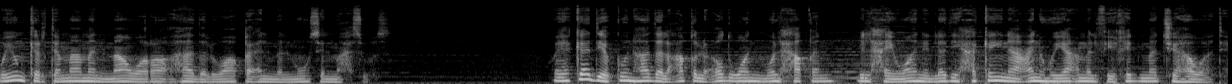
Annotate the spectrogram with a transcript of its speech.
وينكر تماما ما وراء هذا الواقع الملموس المحسوس. ويكاد يكون هذا العقل عضوا ملحقا بالحيوان الذي حكينا عنه يعمل في خدمة شهواته.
